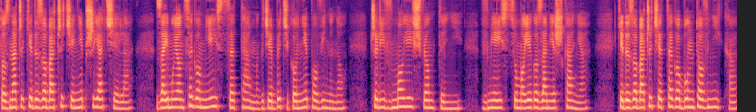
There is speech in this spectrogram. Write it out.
to znaczy kiedy zobaczycie nieprzyjaciela, zajmującego miejsce tam, gdzie być go nie powinno, czyli w mojej świątyni, w miejscu mojego zamieszkania, kiedy zobaczycie tego buntownika,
